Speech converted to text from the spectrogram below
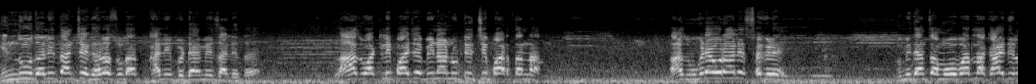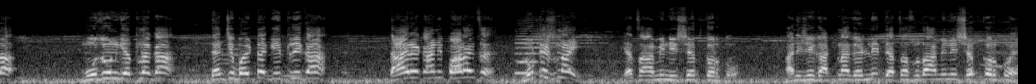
हिंदू दलितांचे घरं सुद्धा खाली डॅमेज झाले तर. लाज वाटली पाहिजे बिना नोटीसची पाडताना. आज उघड्यावर आले सगळे. तुम्ही त्यांचा मोबदला काय दिला? मोजून घेतलं का? त्यांची बैठक घेतली का? डायरेक्ट आणि पाडायचं. नोटीस नाही. याचा आम्ही निषेध करतो. आणि जी घटना घडली त्याचा सुद्धा आम्ही निषेध करतोय.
